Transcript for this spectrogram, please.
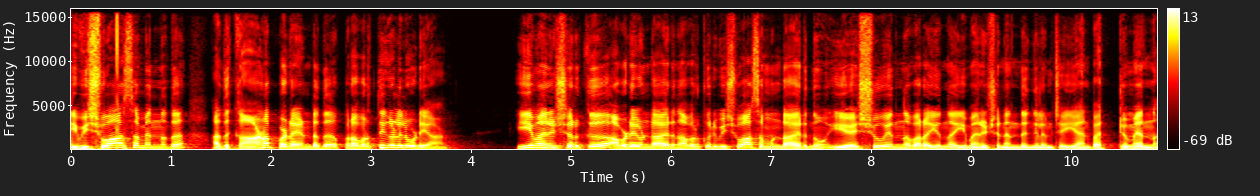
ഈ വിശ്വാസം എന്നത് അത് കാണപ്പെടേണ്ടത് പ്രവൃത്തികളിലൂടെയാണ് ഈ മനുഷ്യർക്ക് അവിടെ ഉണ്ടായിരുന്ന അവർക്കൊരു വിശ്വാസമുണ്ടായിരുന്നു. യേശു എന്ന് പറയുന്ന ഈ മനുഷ്യൻ എന്തെങ്കിലും ചെയ്യാൻ പറ്റുമെന്ന്.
